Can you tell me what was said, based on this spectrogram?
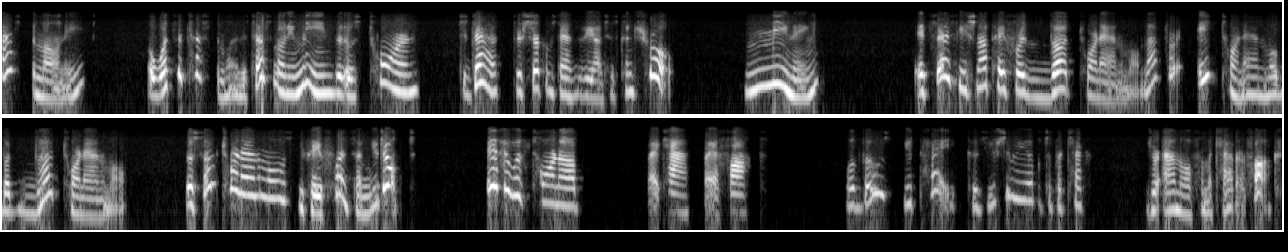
testimony but what's the testimony? The testimony means that it was torn to death through circumstances beyond his control. Meaning it says he should not pay for the torn animal, not for a torn animal, but the torn animal. So some torn animals you pay for and some you don't. If it was torn up by a cat, by a fox, well, those you'd pay because you should be able to protect your animal from a cat or a fox.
